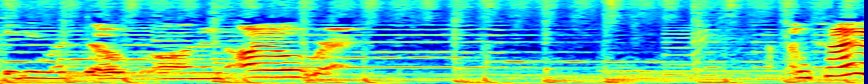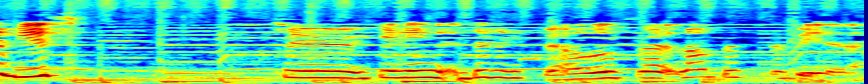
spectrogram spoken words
sitting myself on an aisle rack. I'm kind of used to getting dizzy spells, but not this severe.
